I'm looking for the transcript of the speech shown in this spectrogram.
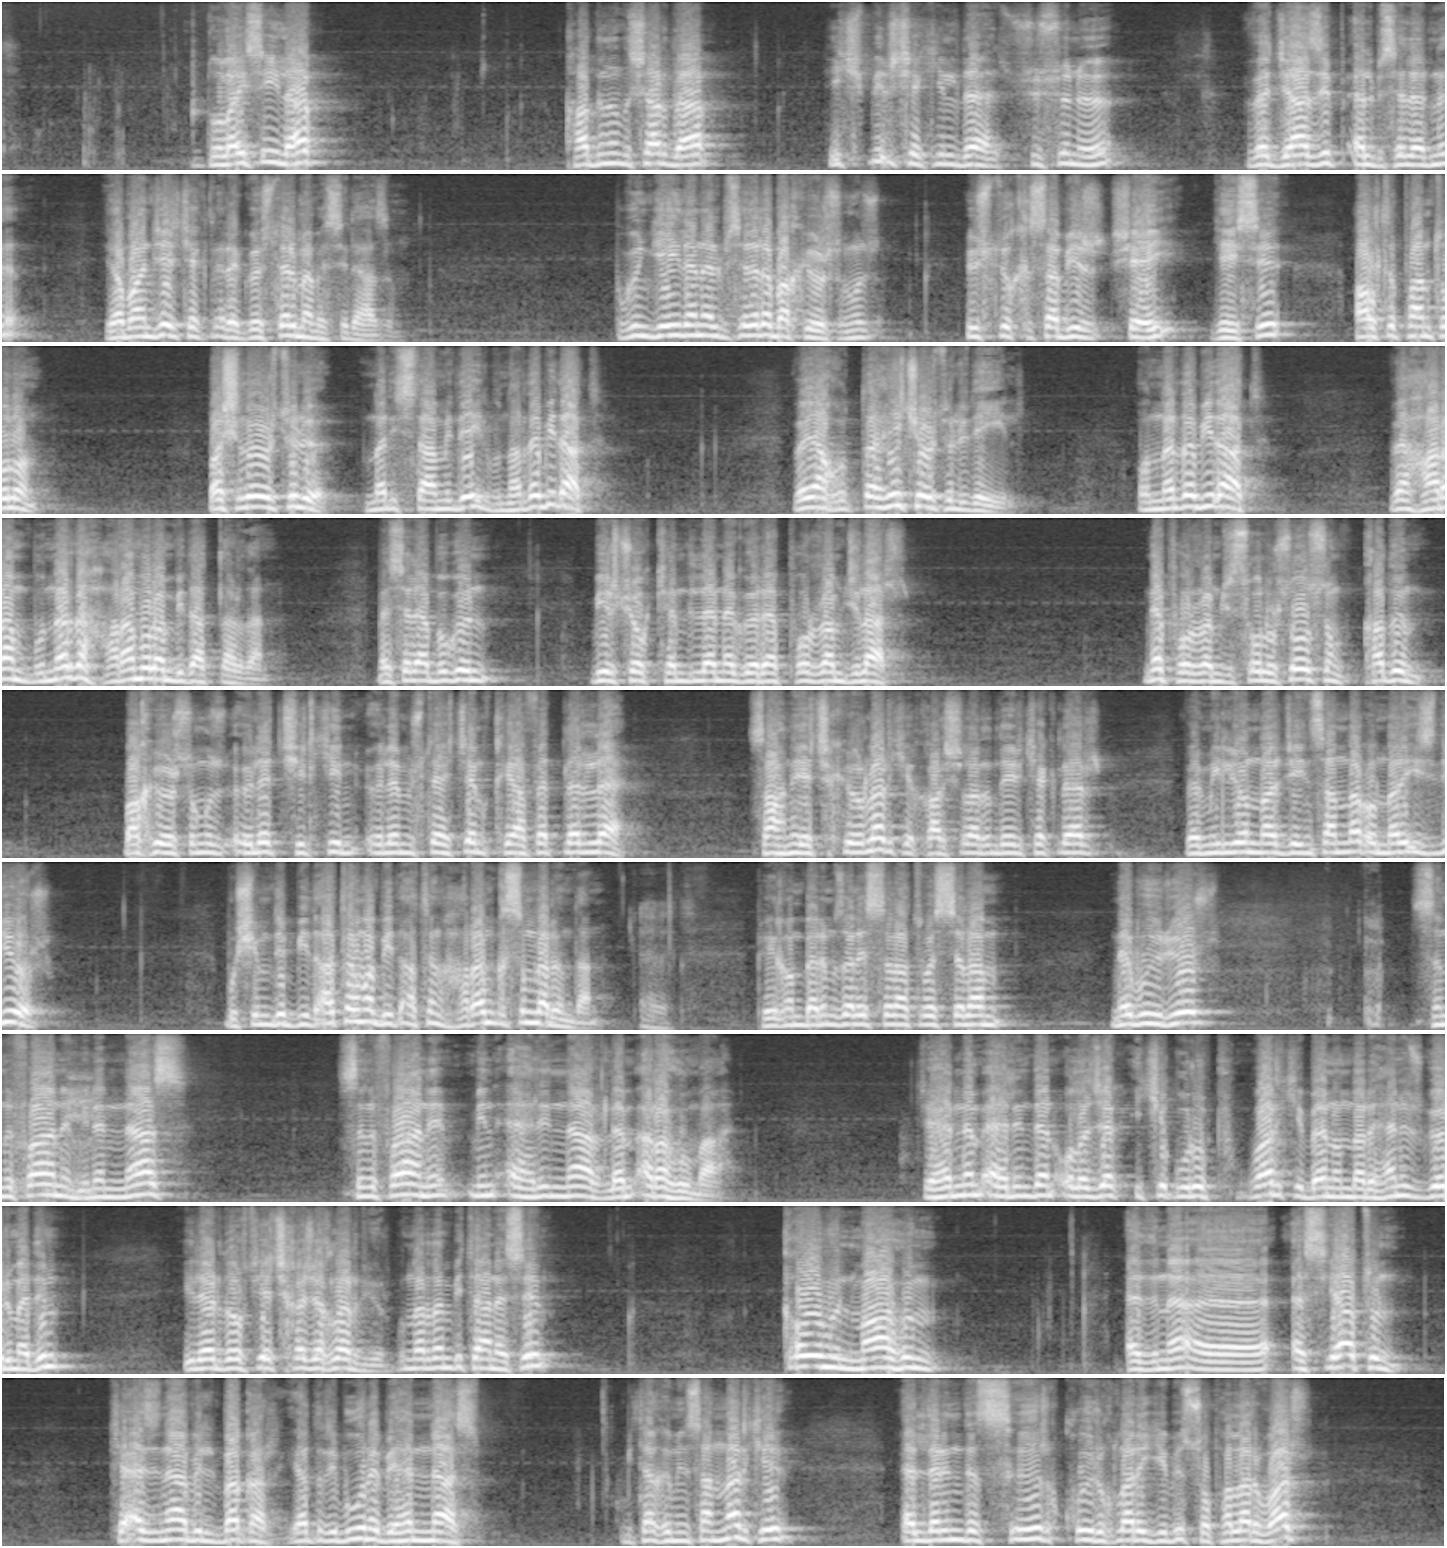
Dolayısıyla kadının dışarıda hiçbir şekilde süsünü ve cazip elbiselerini yabancı erkeklere göstermemesi lazım. Bugün giyilen elbiselere bakıyorsunuz. Üstü kısa bir şey, giysi, altı pantolon. Başı da örtülü. Bunlar İslami değil, bunlar da bidat. Veyahut da hiç örtülü değil. Onlar da bidat. Ve haram, bunlar da haram olan bidatlardan. Mesela bugün birçok kendilerine göre programcılar, ne programcısı olursa olsun kadın, bakıyorsunuz öyle çirkin, öyle müstehcen kıyafetlerle sahneye çıkıyorlar ki karşılarında erkekler ve milyonlarca insanlar onları izliyor. Bu şimdi bid'at ama bid'atın haram kısımlarından. Evet. Peygamberimiz Aleyhisselatü Vesselam ne buyuruyor? Sınıfani minen nas sınıfani min ehlin nar lem erahuma. Cehennem ehlinden olacak iki grup var ki ben onları henüz görmedim. İleride ortaya çıkacaklar diyor. Bunlardan bir tanesi kavmun mahum ezne esyatun ke eznabil bakar yadribune bihen nas. Bir takım insanlar ki ellerinde sığır kuyrukları gibi sopalar var.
